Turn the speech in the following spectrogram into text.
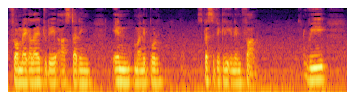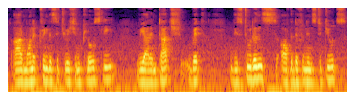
from Meghalaya today are studying in Manipur, specifically in Imphal. We are monitoring the situation closely. We are in touch with the students of the different institutes.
